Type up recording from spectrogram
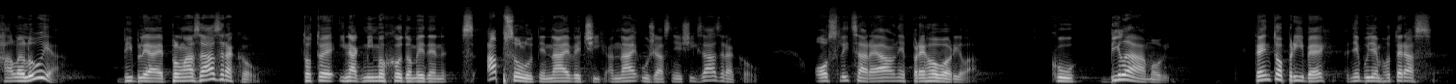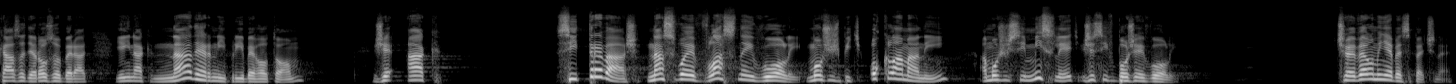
Halelúja. Biblia je plná zázrakov. Toto je inak mimochodom jeden z absolútne najväčších a najúžasnejších zázrakov. Oslica reálne prehovorila ku Bileámovi. Tento príbeh, nebudem ho teraz kázať a rozoberať, je inak nádherný príbeh o tom, že ak si trváš na svojej vlastnej vôli, môžeš byť oklamaný a môžeš si myslieť, že si v Božej vôli. Čo je veľmi nebezpečné.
